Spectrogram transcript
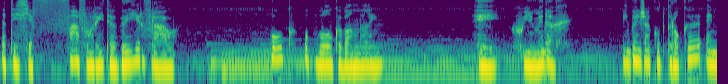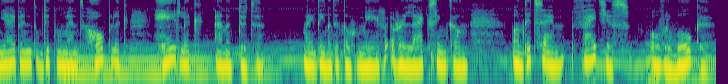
het is je favoriete weervrouw. Ook op wolkenwandeling. Hey, goedemiddag. Ik ben Jacques Brokke en jij bent op dit moment hopelijk heerlijk aan het dutten. Maar ik denk dat het nog meer relaxing kan, want dit zijn feitjes over wolken.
